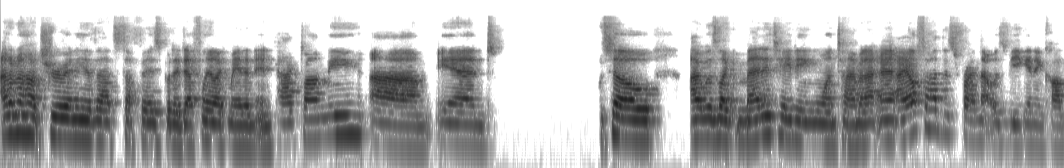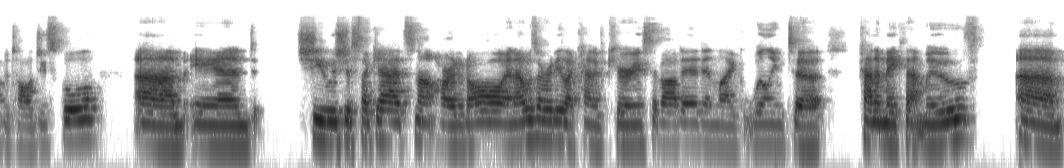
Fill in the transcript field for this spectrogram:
i don't know how true any of that stuff is but it definitely like made an impact on me um, and so i was like meditating one time and I, I also had this friend that was vegan in cosmetology school um, and she was just like, yeah, it's not hard at all. And I was already like kind of curious about it and like willing to kind of make that move. Um,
